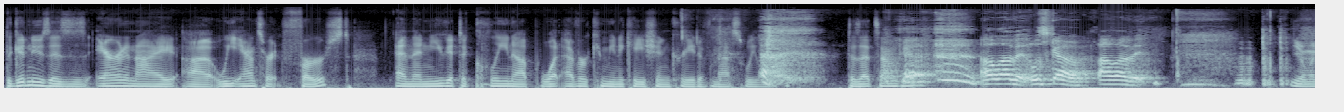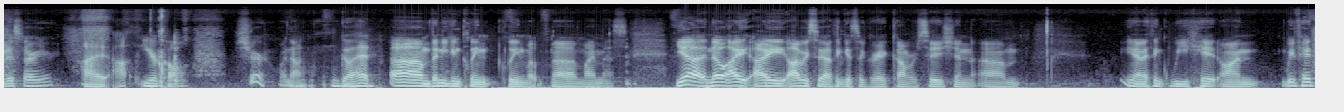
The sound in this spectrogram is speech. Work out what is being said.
the good news is, is Aaron and I uh, we answer it first, and then you get to clean up whatever communication creative mess we leave. Does that sound good? I love it. Let's go. I love it. You want me to start here? Uh, uh your call. Sure, why not? Go ahead. Um, then you can clean clean uh, my mess. Yeah, no, I, I obviously I think it's a great conversation. Um, you know, I think we hit on we've hit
